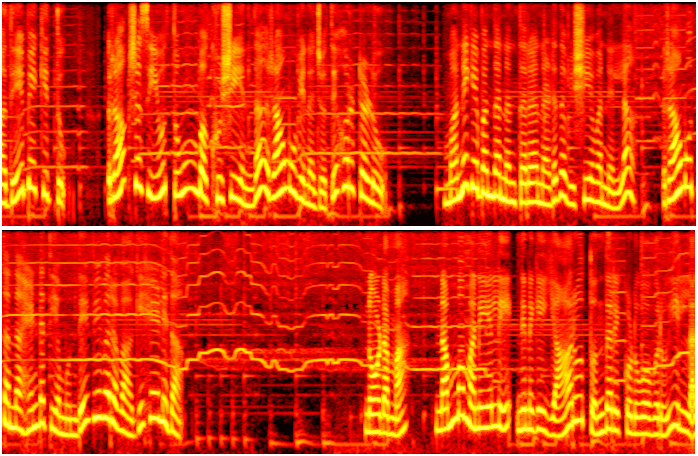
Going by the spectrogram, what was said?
ಅದೇ ಬೇಕಿತ್ತು. ರಾಕ್ಷಸಿಯು ತುಂಬ ಖುಷಿಯಿಂದ ರಾಮುವಿನ ಜೊತೆ ಹೊರಟಳು. ಮನೆಗೆ ಬಂದ ನಂತರ ನಡೆದ ವಿಷಯವನ್ನೆಲ್ಲ ರಾಮು ತನ್ನ ಹೆಂಡತಿಯ ಮುಂದೆ ವಿವರವಾಗಿ ಹೇಳಿದ. ನೋಡಮ್ಮ ನಮ್ಮ ಮನೆಯಲ್ಲಿ ನಿನಗೆ ಯಾರೂ ತೊಂದರೆ ಕೊಡುವವರು ಇಲ್ಲ.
